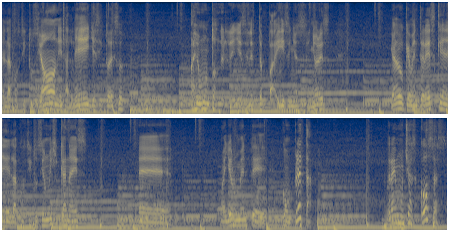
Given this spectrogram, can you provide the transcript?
en la constitución y las leyes y todo eso. Hay un montón de leyes en este país, señores y señores. Y algo que me enteré es que la constitución mexicana es eh, mayormente completa. Trae muchas cosas.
